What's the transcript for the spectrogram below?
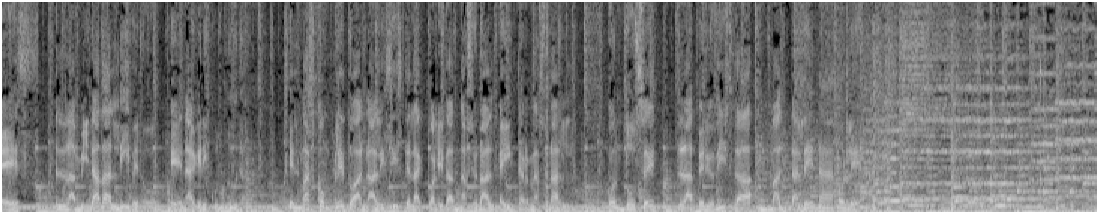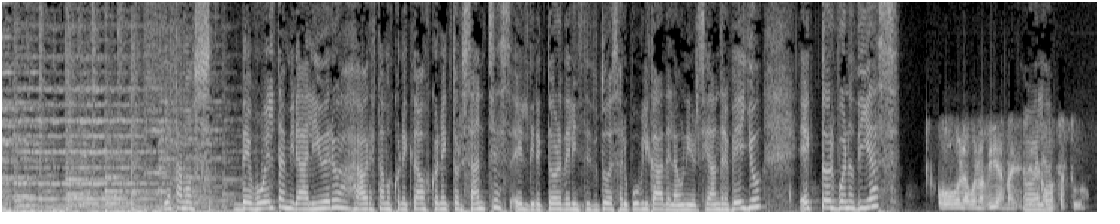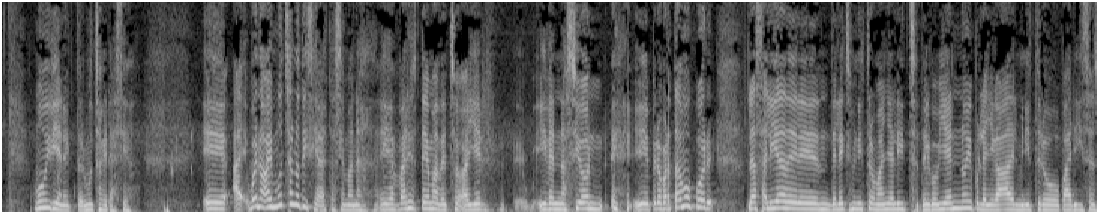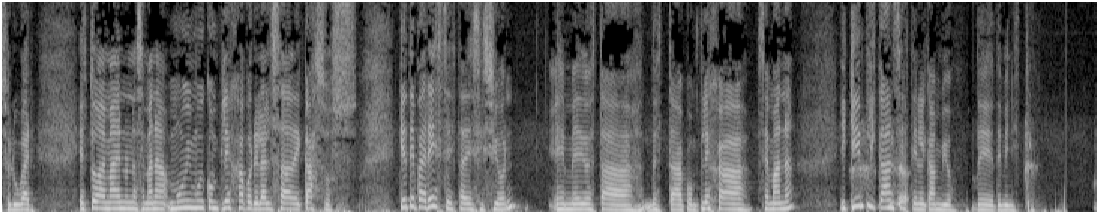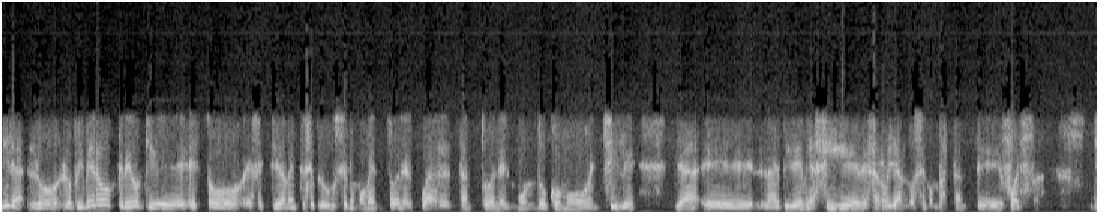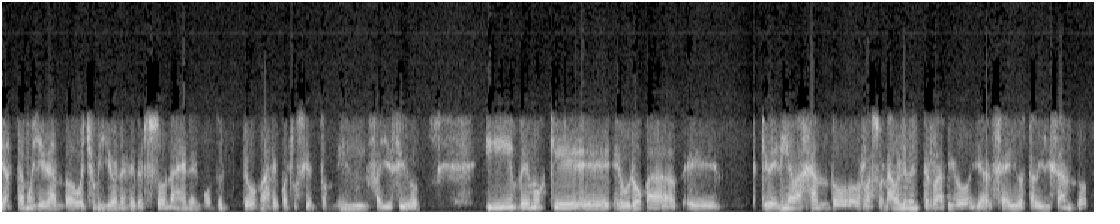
Es La Mirada Libero en Agricultura, el más completo análisis de la actualidad nacional e internacional. Conduce la periodista Magdalena Olea. Ya estamos de vuelta en Mirada Libero. Ahora estamos conectados con Héctor Sánchez, el director del Instituto de Salud Pública de la Universidad Andrés Bello. Héctor, buenos días. Hola, buenos días, Magdalena. ¿Cómo estás tú? Muy bien, Héctor, muchas gracias. Eh, bueno, hay muchas noticias esta semana, eh, varios temas, de hecho, ayer eh, hibernación, eh, pero partamos por la salida del, del exministro Mañalich del gobierno y por la llegada del ministro París en su lugar. Esto además en una semana muy, muy compleja por el alza de casos. ¿Qué te parece esta decisión en medio de esta, de esta compleja semana? ¿Y qué implicancias tiene el cambio de, de ministro? Mira, lo, lo, primero creo que esto efectivamente se produce en un momento en el cual tanto en el mundo como en Chile ya eh, la epidemia sigue desarrollándose con bastante fuerza. Ya estamos llegando a 8 millones de personas en el mundo entero, más de 400 mil fallecidos. Y vemos que eh, Europa, eh, que venía bajando razonablemente rápido, ya se ha ido estabilizando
